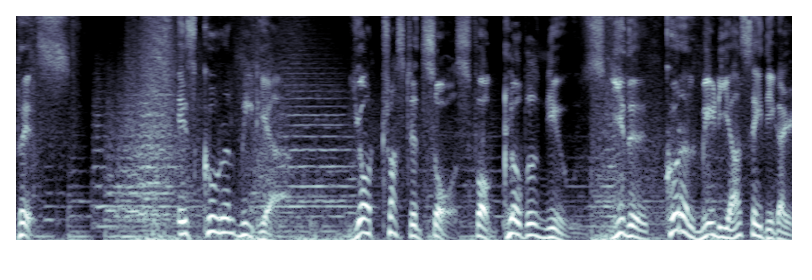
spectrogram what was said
This is Kural Media, your trusted source for global news. இது குரல் மீடியா செய்திகள்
